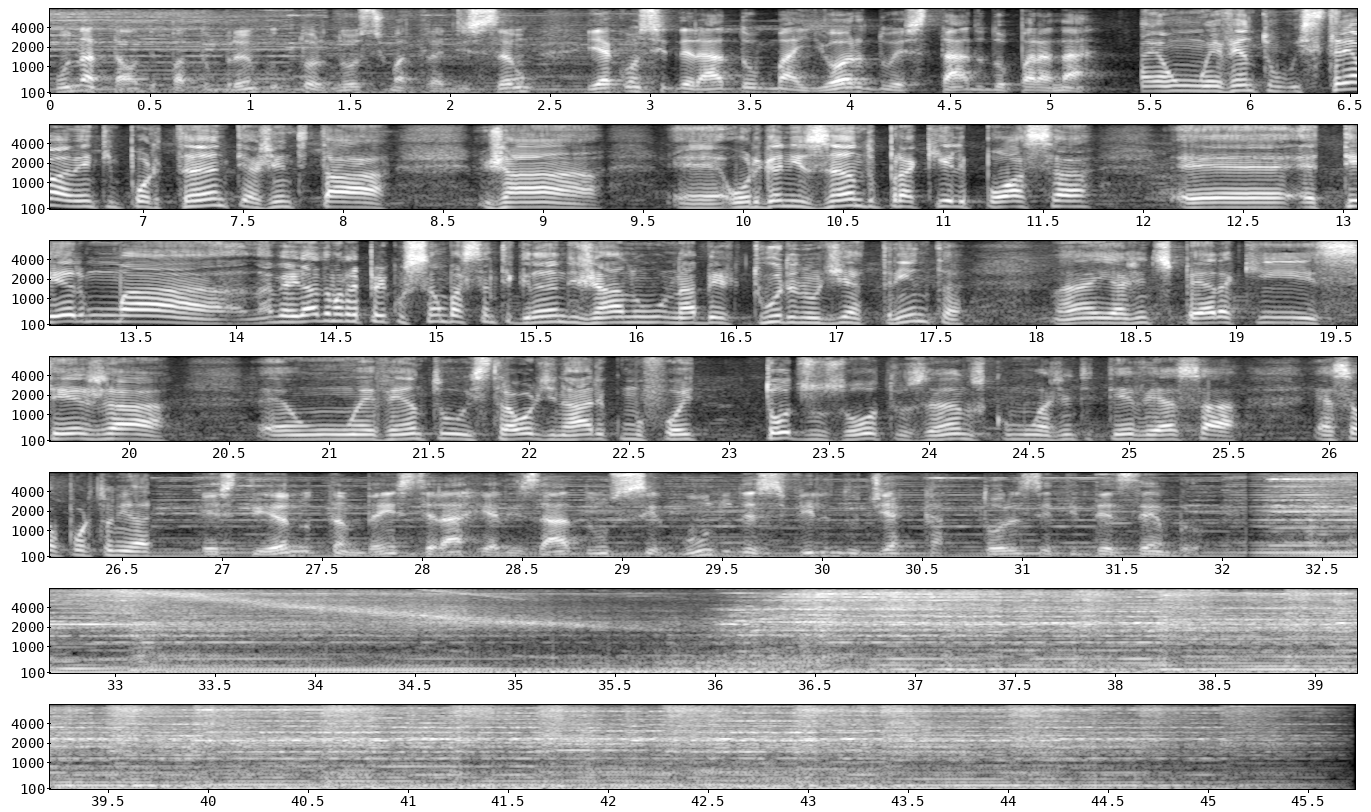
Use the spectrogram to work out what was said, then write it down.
O Natal de Pato Branco tornou-se uma tradição e é considerado o maior do estado do Paraná. É um evento extremamente importante, a gente está já é, organizando para que ele possa é, é, ter uma, na verdade, uma repercussão bastante grande já no, na abertura no dia 30, né, e a gente espera que seja é, um evento extraordinário como foi todos os outros anos, como a gente teve essa, essa oportunidade. Este ano também será realizado um segundo desfile no dia 14 de dezembro.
